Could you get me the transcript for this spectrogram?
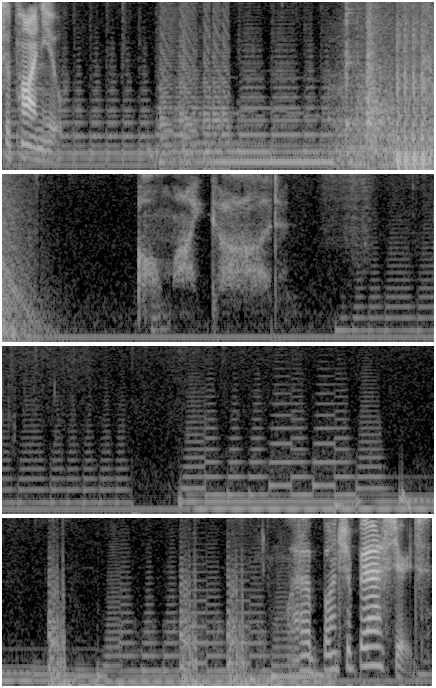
Pox upon you. Oh my god. What a bunch of bastards.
